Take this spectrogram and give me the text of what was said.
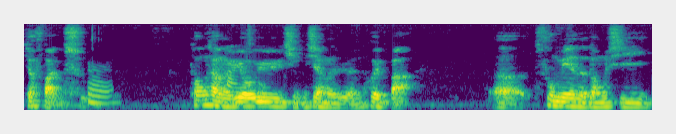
叫反刍。嗯，通常有忧郁倾向的人会把呃负面的东西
